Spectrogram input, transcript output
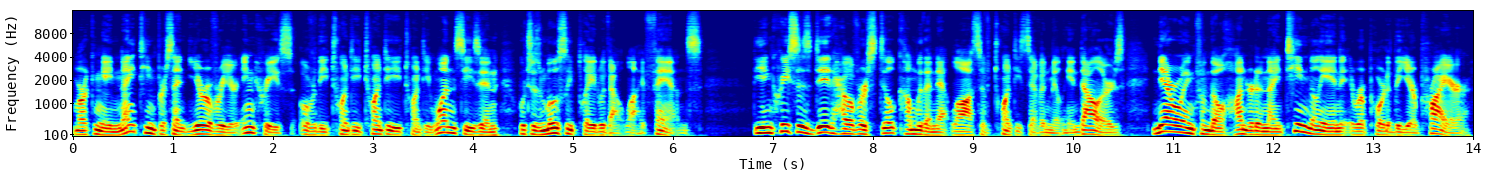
marking a 19% year over year increase over the 2020 21 season, which was mostly played without live fans. The increases did, however, still come with a net loss of $27 million, narrowing from the 119 million it reported the year prior.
